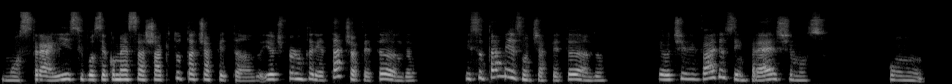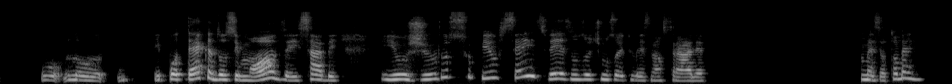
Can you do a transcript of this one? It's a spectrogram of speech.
mostrar isso, e você começa a achar que tudo está te afetando. E eu te perguntaria, está te afetando? Isso está mesmo te afetando? Eu tive vários empréstimos com o, no hipoteca dos imóveis, sabe? E o juro subiu seis vezes nos últimos oito meses na Austrália. Mas eu tô bem.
